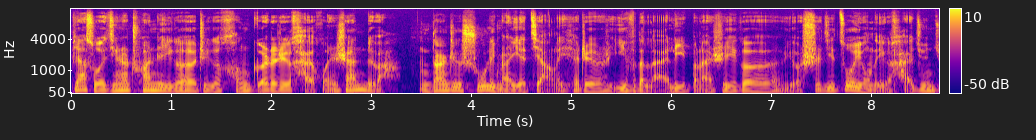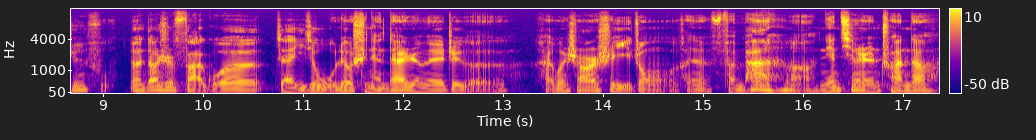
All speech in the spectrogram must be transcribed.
毕加索经常穿着一个这个横格的这个海魂衫，对吧？嗯，当然这个书里面也讲了一些这个衣服的来历，本来是一个有实际作用的一个海军军服。嗯，当时法国在一九五六十年代认为这个海魂衫是一种很反叛啊，年轻人穿的。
